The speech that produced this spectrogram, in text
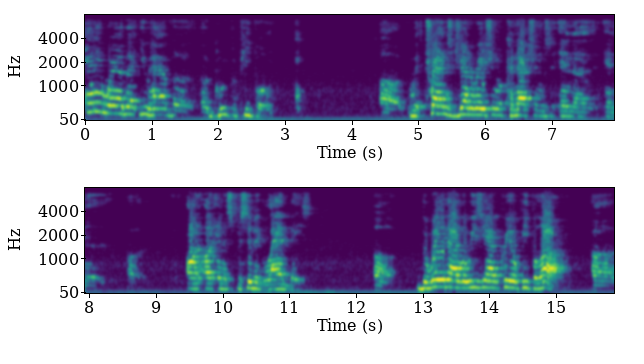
anywhere that you have a, a group of people uh, with transgenerational connections in a in a uh, on, on in a specific land base, uh, the way that Louisiana Creole people are, uh,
